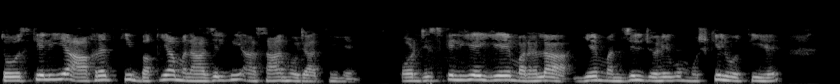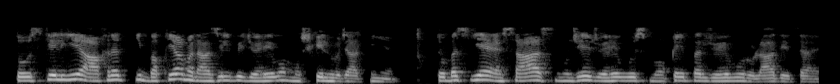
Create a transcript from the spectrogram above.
تو اس کے لیے آخرت کی بقیہ منازل بھی آسان ہو جاتی ہیں۔ اور جس کے لیے یہ مرحلہ، یہ منزل جو ہے وہ مشکل ہوتی ہے، تو اس کے لیے آخرت کی بقیہ منازل بھی جو ہے وہ مشکل ہو جاتی ہیں۔ تو بس یہ احساس مجھے جو ہے وہ اس موقع پر جو ہے وہ رلا دیتا ہے۔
